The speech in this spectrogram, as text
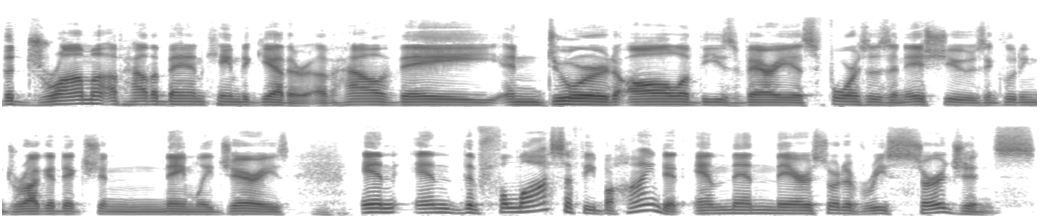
the drama of how the band came together, of how they endured all of these various forces and issues, including including drug addiction, namely Jerry's, and and the philosophy behind it, and then their sort of resurgence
